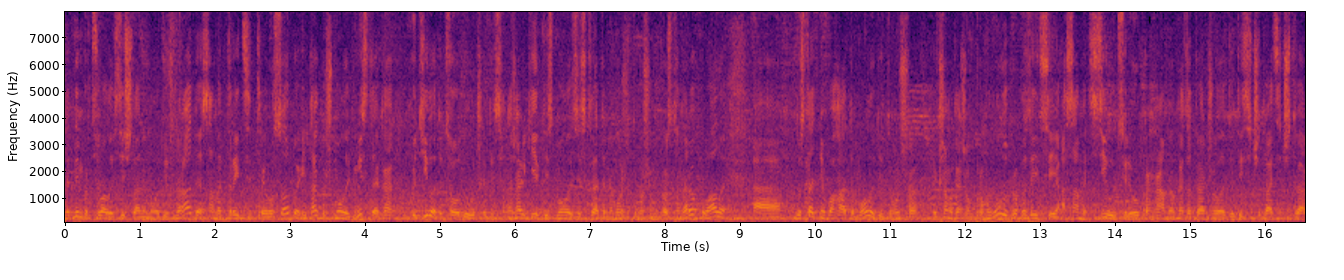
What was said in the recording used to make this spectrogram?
Над ним працювали всі члени молодіжної ради, а саме 33 особи, і також молодь міста, яка хотіла до цього долучитися. На жаль, кількість молоді сказати не можу, тому що ми просто не рахували. Достатньо багато молоді, тому що якщо ми кажемо про минулі пропозиції, а саме цілу цільову програму, яка затверджувалася в 2024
